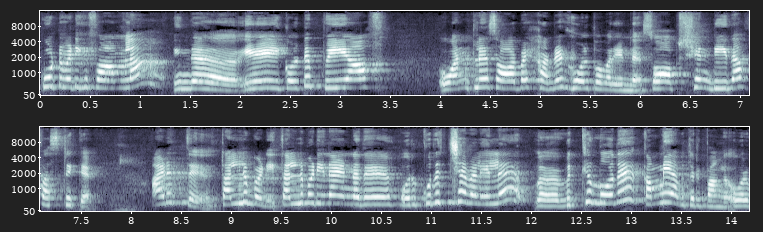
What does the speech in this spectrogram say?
கூட்டு வட்டிக்கு ஃபார்முலா இந்த A equal to P of one plus R by hundred whole power என்ன? ஸோ ஆப்ஷன் டி தான் ஃபஸ்ட்டுக்கு அடுத்து தள்ளுபடி. தள்ளுபடினா என்னது? ஒரு குறித்த விலையில் விற்கும் போது கம்மியாக விற்றுருப்பாங்க ஒரு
